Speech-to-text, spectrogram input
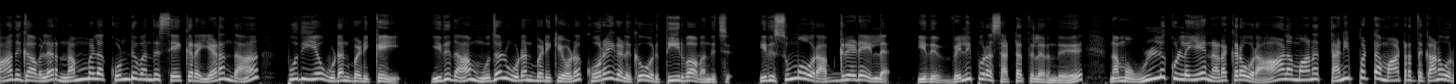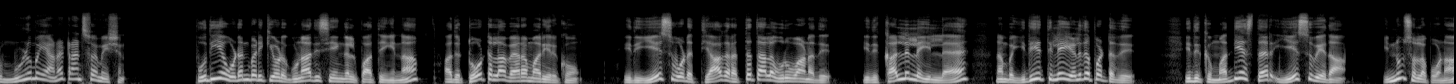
பாதுகாவலர் நம்மள கொண்டு வந்து சேர்க்கிற இடம்தான் புதிய உடன்படிக்கை. இதுதான் முதல் உடன்படிக்கையோட குறைகளுக்கு ஒரு தீர்வா வந்துச்சு. இது சும்மா ஒரு அப்கிரேடே இல்ல. இது வெளிப்புற சட்டத்திலிருந்து நம்ம உள்ளுக்குள்ளேயே நடக்கிற ஒரு ஆழமான தனிப்பட்ட மாற்றத்துக்கான ஒரு முழுமையான டிரான்ஸ்ஃபர்மேஷன் புதிய உடன்படிக்கையோட குணாதிசயங்கள் பாத்தீங்கன்னா அது டோட்டலா வேற மாதிரி இருக்கும். இது இயேசுவோட தியாக ரத்தத்தால உருவானது. இது கல்லுல இல்ல நம்ம இதயத்திலே எழுதப்பட்டது. இதுக்கு மத்தியஸ்தர் இயேசுவே தான். இன்னும் சொல்லப்போனா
